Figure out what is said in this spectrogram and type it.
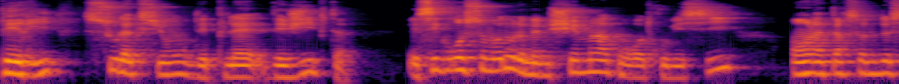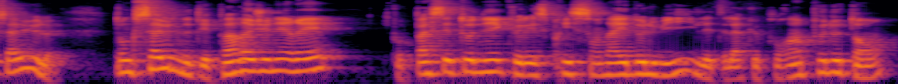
périt sous l'action des plaies d'Égypte. Et c'est grosso modo le même schéma qu'on retrouve ici en la personne de Saül. Donc Saül n'était pas régénéré, faut pas s'étonner que l'esprit s'en aille de lui, il était là que pour un peu de temps.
